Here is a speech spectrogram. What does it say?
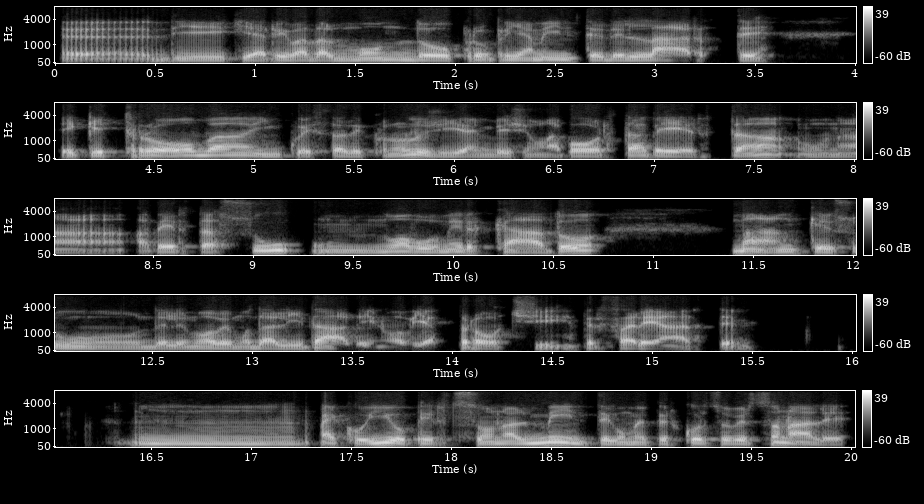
eh, di chi arriva dal mondo propriamente dell'arte, e che trova in questa tecnologia invece una porta aperta, una, aperta su un nuovo mercato, ma anche su delle nuove modalità, dei nuovi approcci per fare arte. Mm, ecco, io personalmente, come percorso personale,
